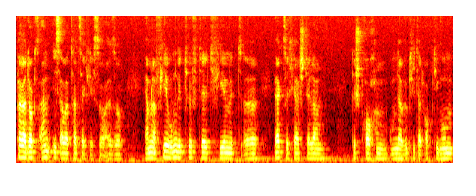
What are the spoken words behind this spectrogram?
paradox an, ist aber tatsächlich so. Also wir haben da viel rumgetüftelt, viel mit äh, Werkzeugherstellern gesprochen, um da wirklich das Optimum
